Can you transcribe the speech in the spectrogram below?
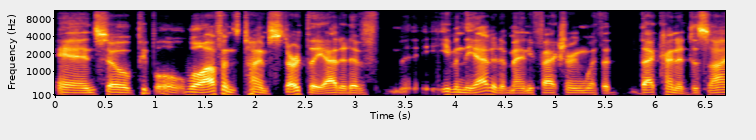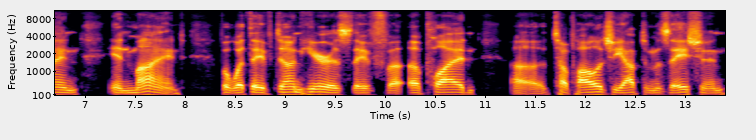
And so people will oftentimes start the additive, even the additive manufacturing with a, that kind of design in mind. But what they've done here is they've uh, applied uh, topology optimization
